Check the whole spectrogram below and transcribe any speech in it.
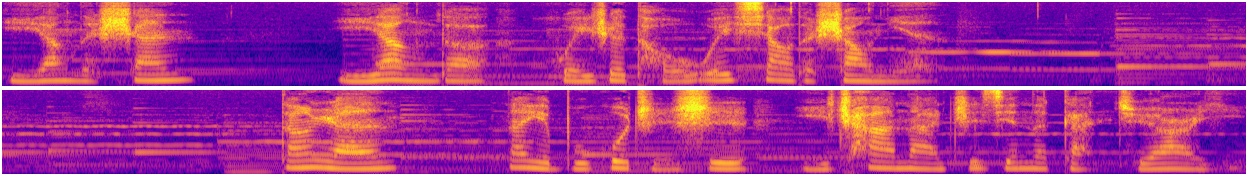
一样的山，一样的回着头微笑的少年。当然。那也不过只是一刹那之间的感觉而已。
